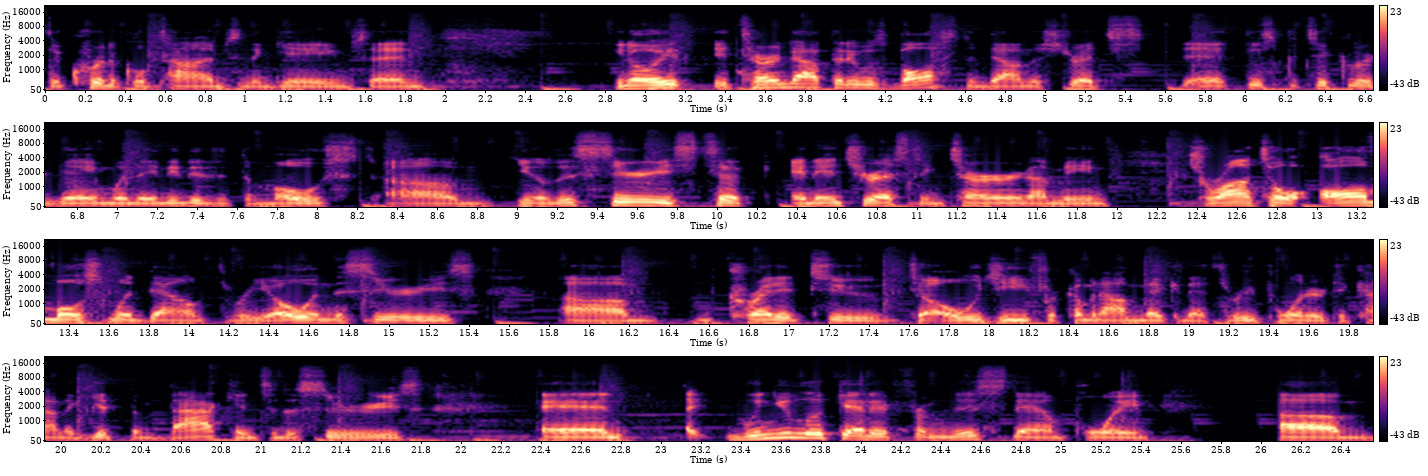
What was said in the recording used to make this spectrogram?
the critical times in the games and you know it, it turned out that it was boston down the stretch at this particular game when they needed it the most um, you know this series took an interesting turn i mean toronto almost went down 3-0 in the series um, credit to to OG for coming out and making that three pointer to kind of get them back into the series. And uh, when you look at it from this standpoint, um,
